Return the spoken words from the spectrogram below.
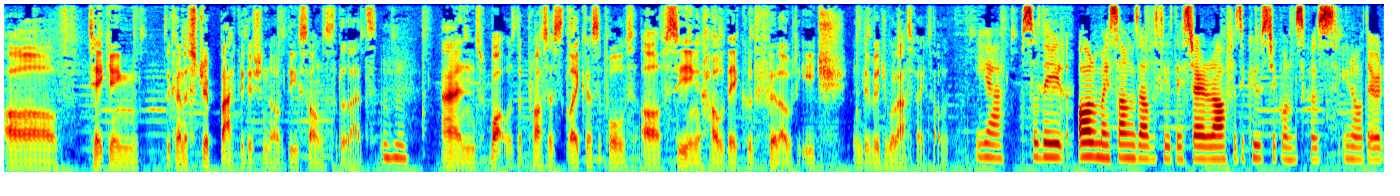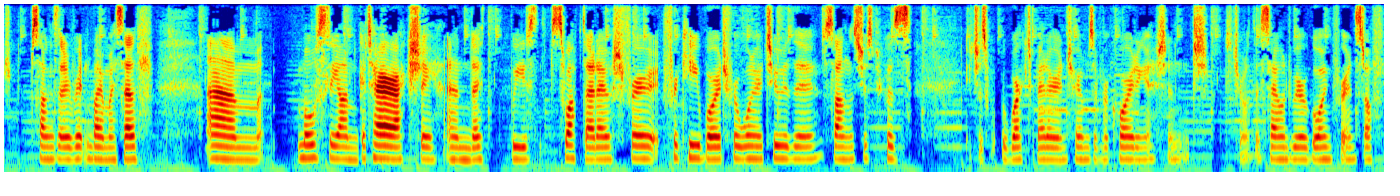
of taking the kind of stripped back edition of these songs to the lads? Mm-hmm. And what was the process like, I suppose, of seeing how they could fill out each individual aspect of it? Yeah, so they all of my songs obviously they started off as acoustic ones because you know they're songs that I've written by myself, um, mostly on guitar actually, and I, we swapped that out for for keyboard for one or two of the songs just because it just worked better in terms of recording it and you know the sound we were going for and stuff.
